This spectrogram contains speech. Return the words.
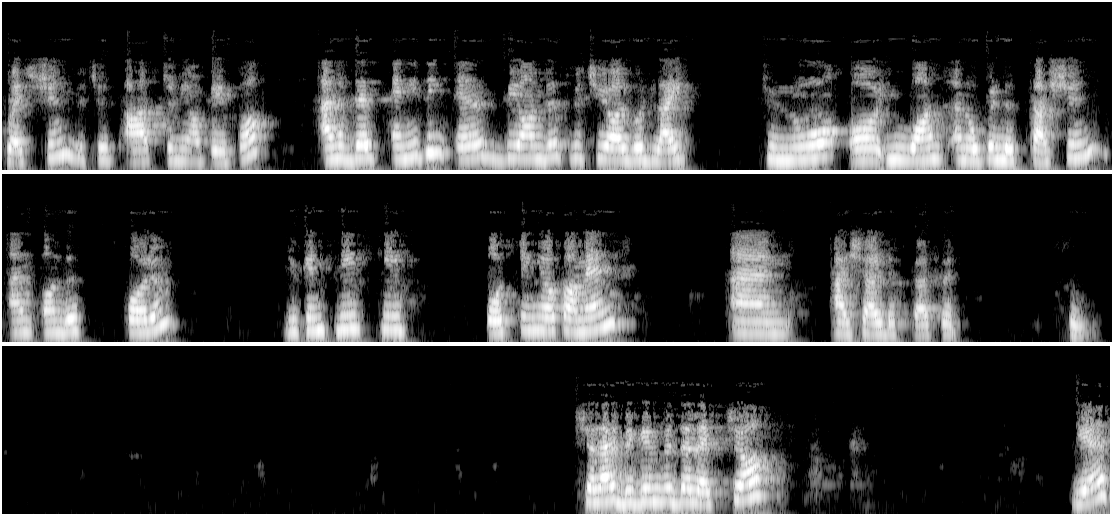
question which is asked in your paper. And if there's anything else beyond this which you all would like to know or you want an open discussion and on this forum, you can please keep posting your comments and I shall discuss it Shall I begin with the lecture? Yes?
